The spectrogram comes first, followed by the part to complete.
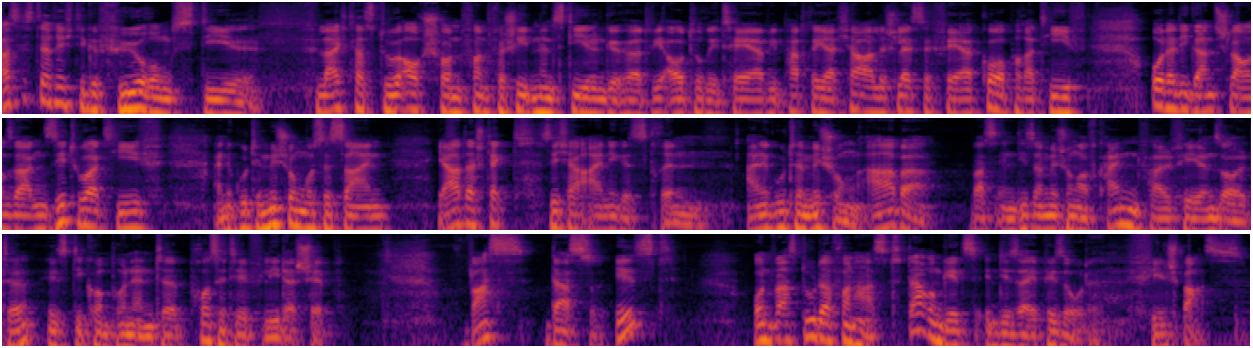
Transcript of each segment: Was ist der richtige Führungsstil? Vielleicht hast du auch schon von verschiedenen Stilen gehört, wie autoritär, wie patriarchalisch, laissez-faire, kooperativ oder die ganz schlauen sagen situativ. Eine gute Mischung muss es sein. Ja, da steckt sicher einiges drin. Eine gute Mischung. Aber was in dieser Mischung auf keinen Fall fehlen sollte, ist die Komponente Positive Leadership. Was das ist und was du davon hast, darum geht's in dieser Episode. Viel Spaß!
